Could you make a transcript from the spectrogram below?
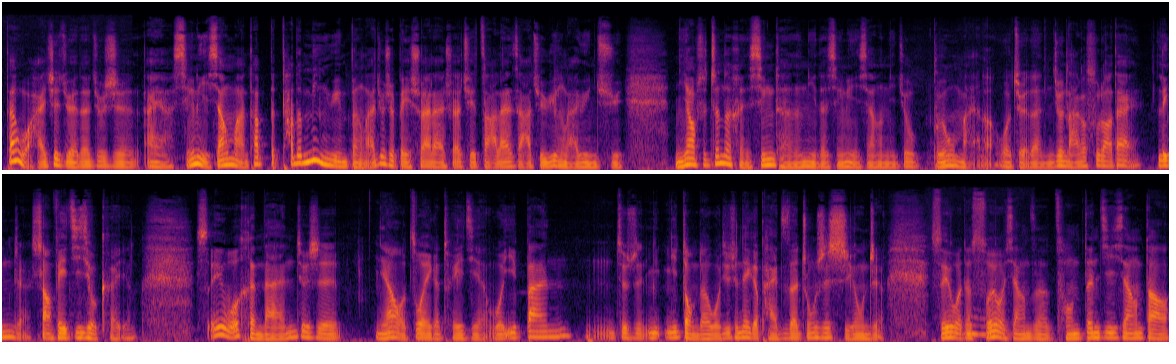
但我还是觉得，就是哎呀，行李箱嘛，它本它的命运本来就是被摔来摔去、砸来砸去、运来运去。你要是真的很心疼你的行李箱，你就不用买了。我觉得你就拿个塑料袋拎着上飞机就可以了。所以我很难就是。你让我做一个推荐，我一般嗯，就是你你懂得，我就是那个牌子的忠实使用者，所以我的所有箱子，从登机箱到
